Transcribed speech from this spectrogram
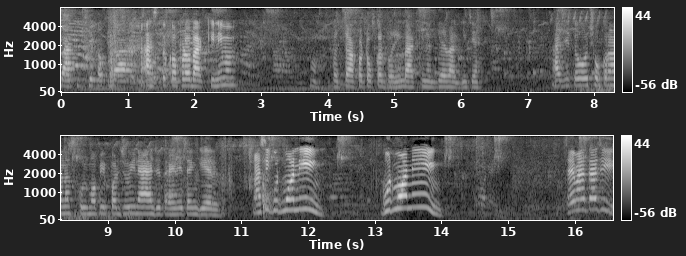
બાકી છે કપડાં. આજ તો કપડો બાકી નહીં મમ્મી. બધો આખો ટોકર ભરીને બાકી અગિયાર વાગી જાય આજે તો છોકરાઓના સ્કૂલમાં પેપર જોઈને આવ્યા છે ત્રણે ત્રણ ઘેર. માસી ગુડ મોર્નિંગ ગુડ મોર્નિંગ જય માતાજી.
